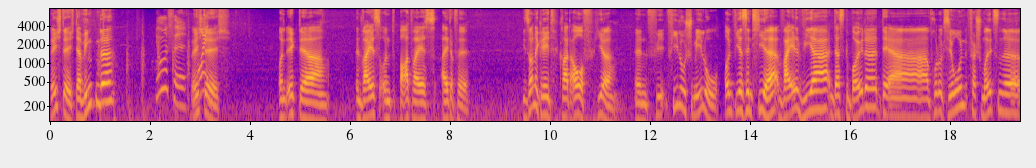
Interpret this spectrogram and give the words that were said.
Richtig, der winkende. Junge Phil. Richtig. Und ich, der in weiß und bartweiß alte Phil. Die Sonne geht gerade auf. Hier in Philo Schmelo. Und wir sind hier, weil wir das Gebäude der Produktion verschmolzene,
